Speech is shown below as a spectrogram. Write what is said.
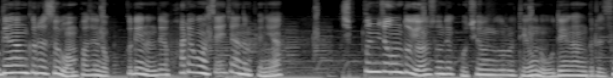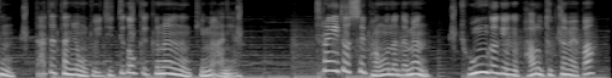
오뎅 한 그릇을 웜팟에 넣고 끓이는데 화력은 세지 않은 편이야. 10분 정도 연소된 고체연료로 데운 오뎅 한 그릇은 따뜻한 정도이지 뜨겁게 끓는 느낌은 아니야. 트레이더스에 방문한다면 좋은 가격에 바로 득템해봐.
